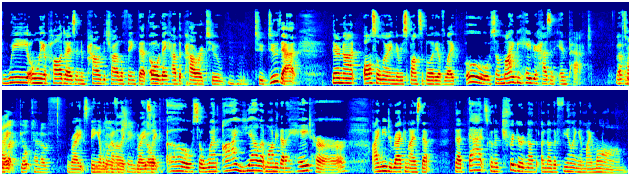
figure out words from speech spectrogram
we only apologize and empower the child to think that oh they have the power to to do that they're not also learning the responsibility of like oh so my behavior has an impact. That's where Right. that guilt kind of Right, it's being able to kind of like, shame right, it's like, oh, so when I yell at mommy that I hate her, I need to recognize that that that's going to trigger another another feeling in my mom,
